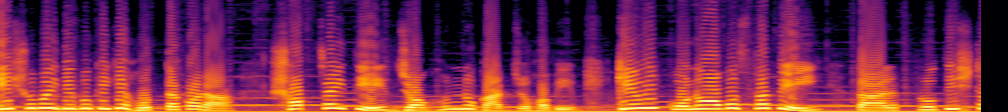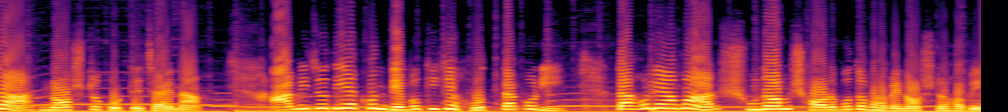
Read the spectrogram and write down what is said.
এই সময় দেবকীকে হত্যা করা সবচাইতে জঘন্য কার্য হবে। কেউই কোনো অবস্থাতেই তার প্রতিষ্ঠা নষ্ট করতে চায় না। আমি যদি এখন দেবকীকে হত্যা করি, তাহলে আমার সুনাম সর্বতভাবে নষ্ট হবে।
